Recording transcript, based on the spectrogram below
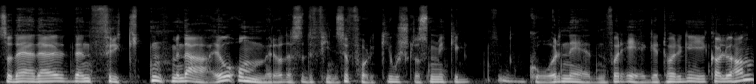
Så det, det er den frykten. Men det er jo området så Det finnes jo folk i Oslo som ikke går nedenfor Egertorget i Karl Johan.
